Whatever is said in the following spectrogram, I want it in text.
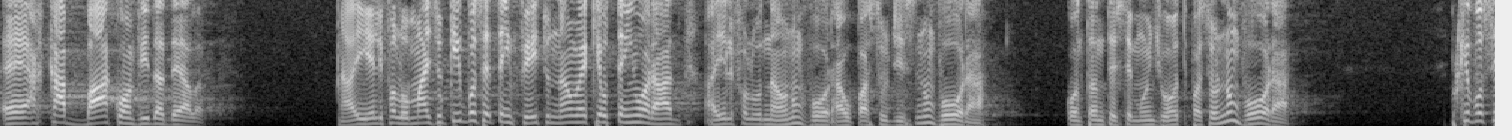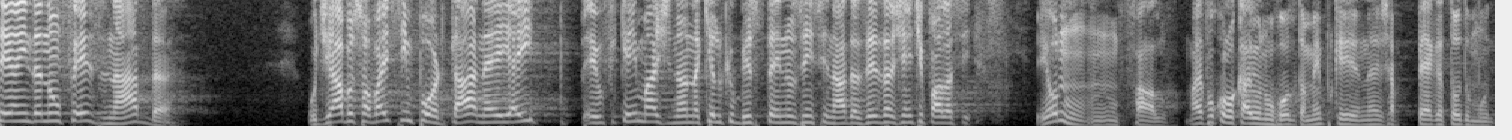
é, acabar com a vida dela. Aí ele falou: Mas o que você tem feito? Não é que eu tenho orado. Aí ele falou: Não, não vou orar. O pastor disse: Não vou orar. Contando testemunho de outro pastor: Não vou orar. Porque você ainda não fez nada. O diabo só vai se importar, né? E aí eu fiquei imaginando aquilo que o bispo tem nos ensinado. Às vezes a gente fala assim, eu não, não falo, mas vou colocar eu no rolo também, porque né, já pega todo mundo.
